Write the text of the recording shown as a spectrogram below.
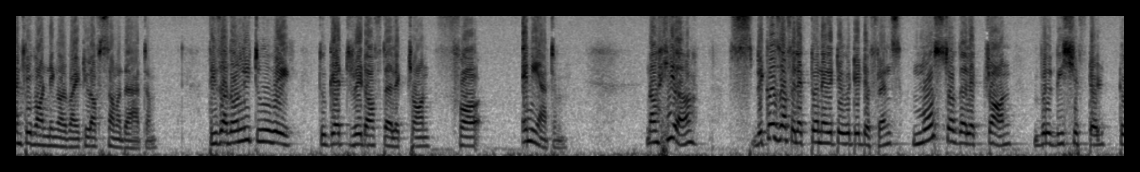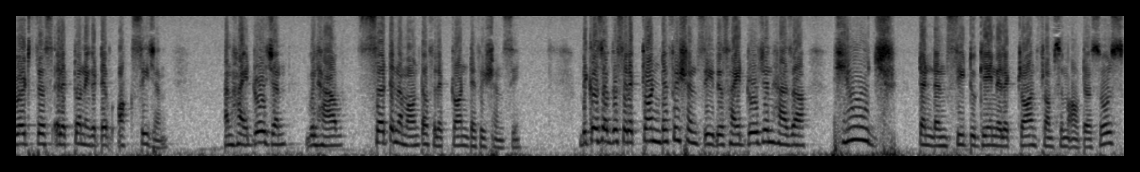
anti-bonding orbital of some other atom these are the only two way to get rid of the electron for any atom. Now here, because of electronegativity difference, most of the electron will be shifted towards this electronegative oxygen and hydrogen will have certain amount of electron deficiency. Because of this electron deficiency, this hydrogen has a huge tendency to gain electron from some outer source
